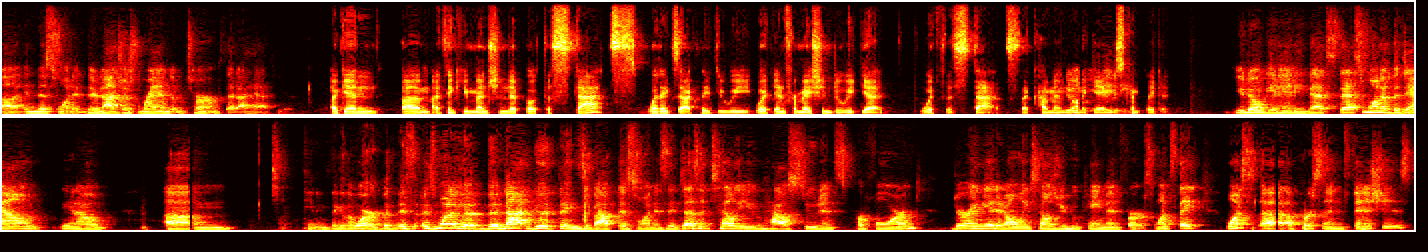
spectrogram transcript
uh, in this one. They're not just random terms that I have here. Again, um, I think you mentioned it, but the stats, what exactly do we, what information do we get with the stats that come in when the game is completed? You don't get any. That's that's one of the down, you know, um, can't even think of the word, but this is one of the, the not good things about this one is it doesn't tell you how students performed during it. It only tells you who came in first. Once they, once uh, a person finishes,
